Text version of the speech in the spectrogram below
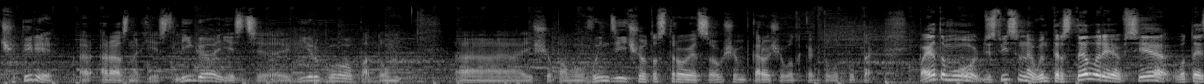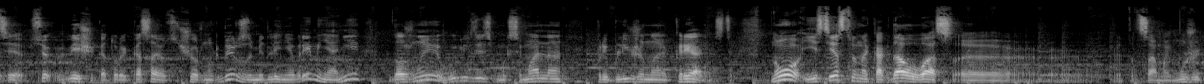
четыре разных есть. Лига, есть Вирго, потом еще, по-моему, в Индии что-то строится. В общем, короче, вот как-то вот, вот так. Поэтому, действительно, в Интерстелларе все вот эти все вещи, которые касаются черных дыр, замедления времени, они должны выглядеть максимально приближенно к реальности. Но, естественно, когда у вас э, этот самый мужик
